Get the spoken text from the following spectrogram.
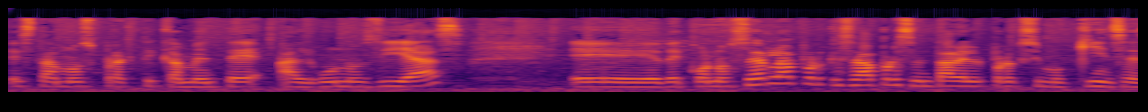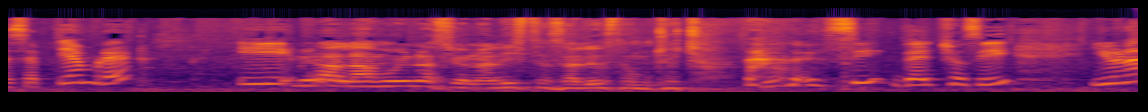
estamos prácticamente algunos días eh, de conocerla porque se va a presentar el próximo 15 de septiembre. Y Mírala, muy nacionalista salió esta muchacha. sí, de hecho sí. Y una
